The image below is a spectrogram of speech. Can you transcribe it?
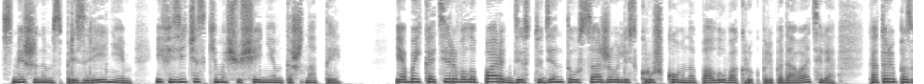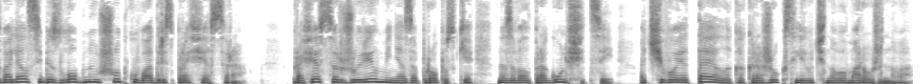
смешанным с презрением и физическим ощущением тошноты. Я бойкотировала пары, где студенты усаживались кружком на полу вокруг преподавателя, который позволял себе злобную шутку в адрес профессора. Профессор журил меня за пропуски, называл прогульщицей, отчего я таяла, как рожок сливочного мороженого.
